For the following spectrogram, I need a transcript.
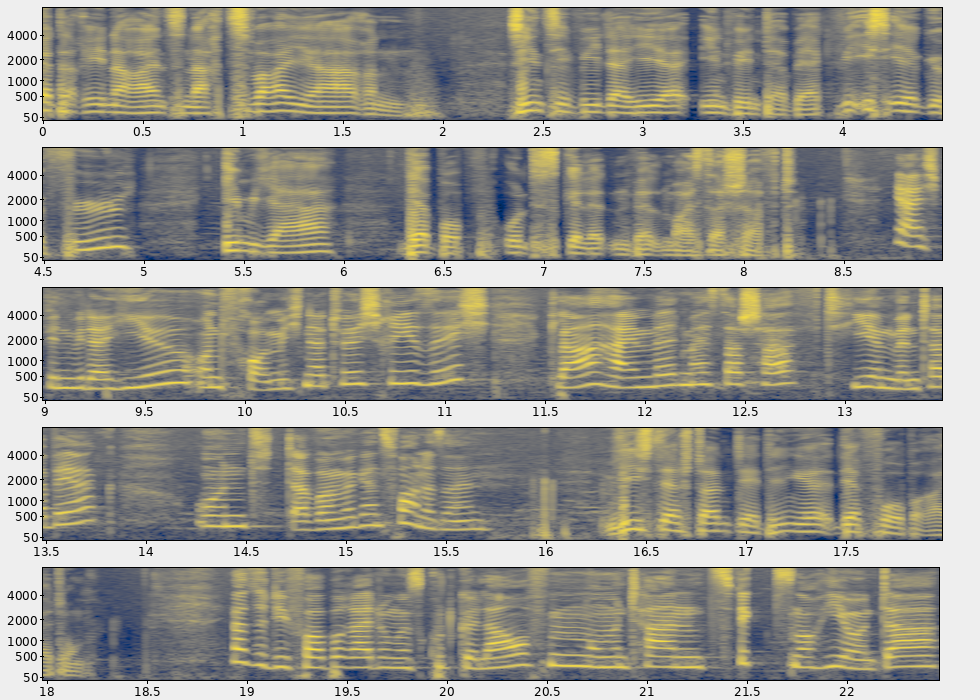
Katharina Heinz, nach zwei Jahren sind Sie wieder hier in Winterberg. Wie ist Ihr Gefühl im Jahr der Bob- und Skelettenweltmeisterschaft? Ja, ich bin wieder hier und freue mich natürlich riesig. Klar, Heimweltmeisterschaft hier in Winterberg und da wollen wir ganz vorne sein. Wie ist der Stand der Dinge der Vorbereitung? Also die Vorbereitung ist gut gelaufen. Momentan zwickt es noch hier und da,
